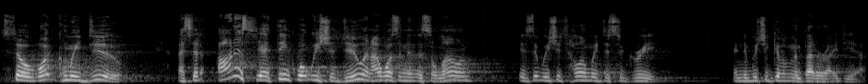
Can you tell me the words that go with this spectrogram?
So what can we do? I said, honestly, I think what we should do, and I wasn't in this alone, is that we should tell them we disagree. And then we should give them a better idea.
